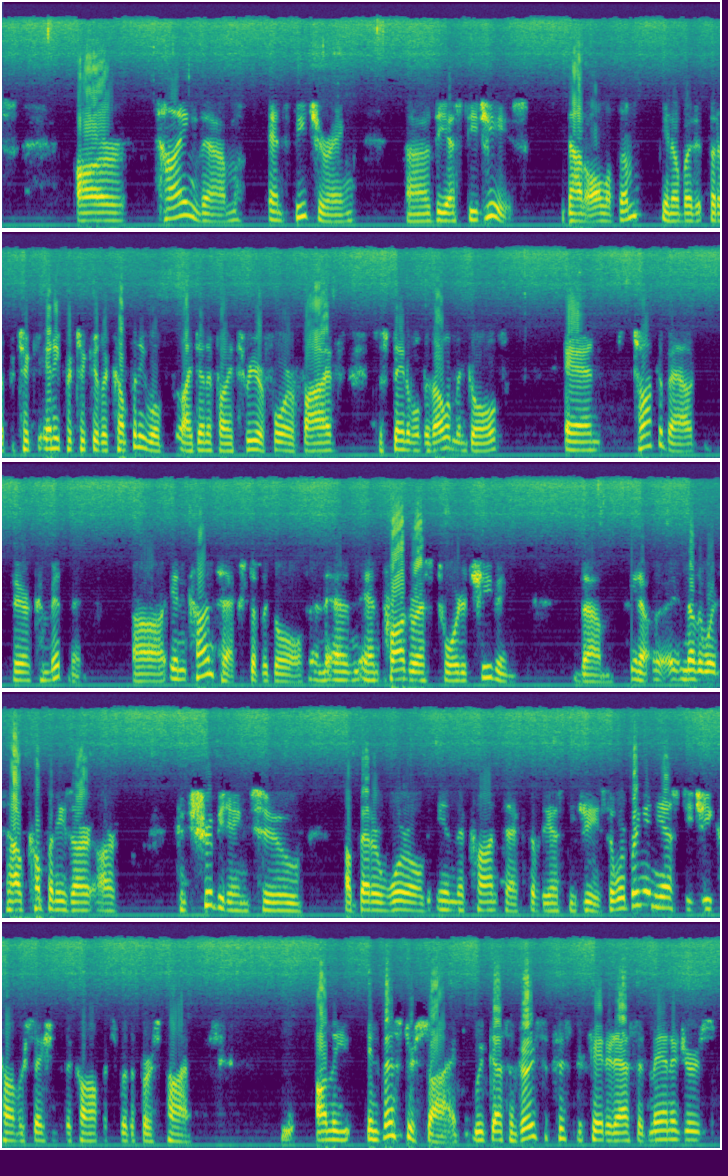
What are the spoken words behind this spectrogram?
are tying them and featuring uh, the SDGs. Not all of them, you know, but but a particular any particular company will identify three or four or five sustainable development goals and talk about their commitment uh, in context of the goals and, and, and progress toward achieving them. You know, in other words, how companies are, are contributing to a better world in the context of the SDG. So we're bringing the SDG conversation to the conference for the first time. On the investor side, we've got some very sophisticated asset managers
